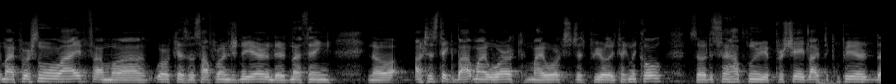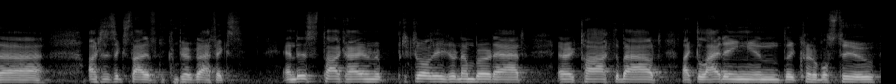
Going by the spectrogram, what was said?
in my personal life, I'm uh, work as a software engineer, and there's nothing you know artistic about my work. My work's just purely technical. So this helps me appreciate like the computer, the artistic side of computer graphics. And this talk, I particularly remember that Eric talked about like the lighting in The Incredibles 2,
